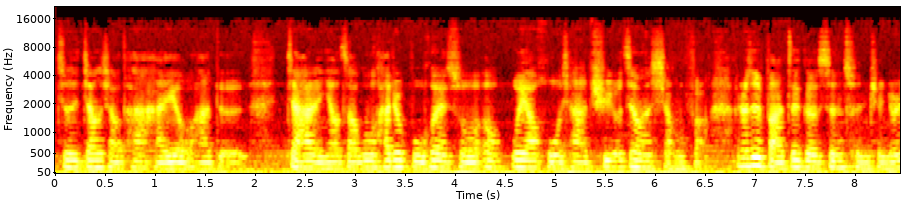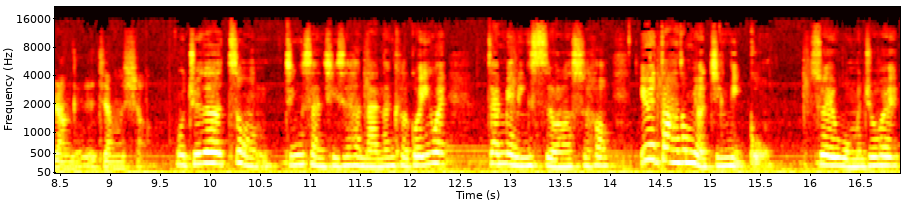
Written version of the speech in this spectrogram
就是江小他还有他的家人要照顾，他就不会说哦，我也要活下去，有这样的想法，他就是把这个生存权就让给了江小。我觉得这种精神其实很难能可贵，因为在面临死亡的时候，因为大家都没有经历过，所以我们就会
